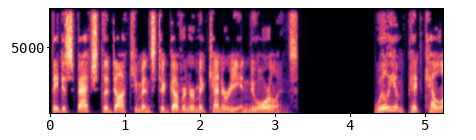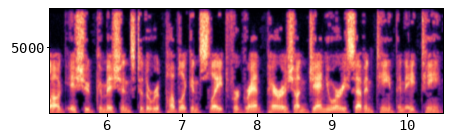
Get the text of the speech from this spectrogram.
They dispatched the documents to Governor McEnery in New Orleans. William Pitt Kellogg issued commissions to the Republican slate for Grant Parish on January 17 and 18.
